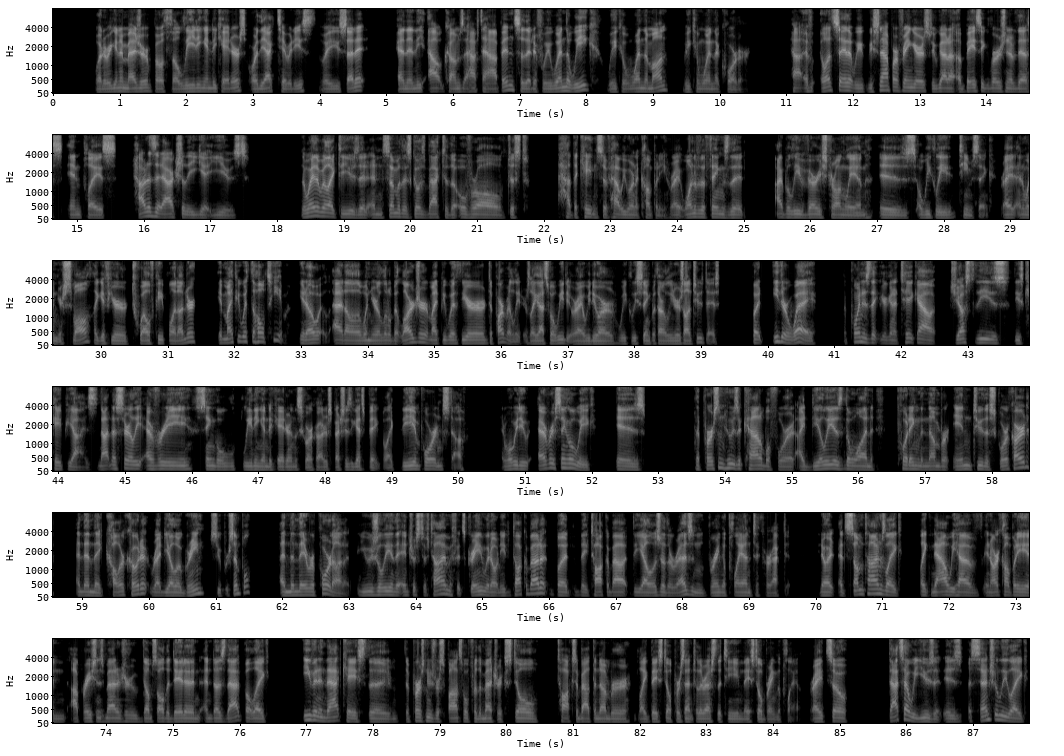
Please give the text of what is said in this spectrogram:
What are we going to measure? Both the leading indicators or the activities, the way you said it, and then the outcomes that have to happen, so that if we win the week, we can win the month, we can win the quarter. How, if, let's say that we we snap our fingers, we've got a, a basic version of this in place how does it actually get used? The way that we like to use it, and some of this goes back to the overall just how the cadence of how we run a company, right? One of the things that I believe very strongly in is a weekly team sync, right? And when you're small, like if you're 12 people and under, it might be with the whole team. You know, at a, when you're a little bit larger, it might be with your department leaders. Like that's what we do, right? We do our weekly sync with our leaders on Tuesdays. But either way, the point is that you're going to take out just these these KPIs, not necessarily every single leading indicator in the scorecard, especially as it gets big, but like the important stuff. And what we do every single week is the person who's accountable for it ideally is the one putting the number into the scorecard and then they color code it red, yellow, green, super simple. And then they report on it. Usually, in the interest of time, if it's green, we don't need to talk about it, but they talk about the yellows or the reds and bring a plan to correct it. You know, at, at sometimes like like now we have in our company an operations manager who dumps all the data and, and does that but like even in that case the the person who's responsible for the metrics still talks about the number like they still present to the rest of the team they still bring the plan right? So that's how we use it is essentially like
